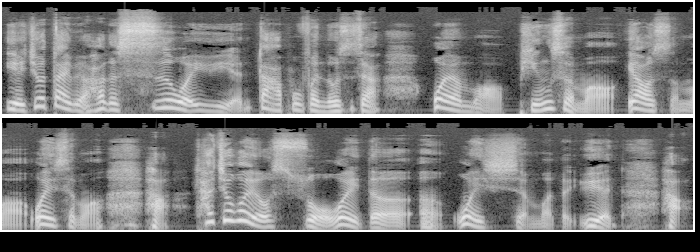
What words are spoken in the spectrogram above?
也就代表他的思维语言大部分都是这样。为什么？凭什么？要什么？为什么？好，他就会有所谓的呃为什么的怨。好，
